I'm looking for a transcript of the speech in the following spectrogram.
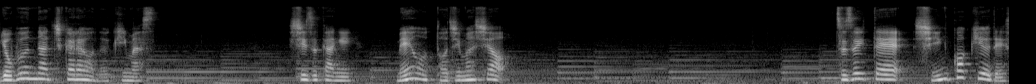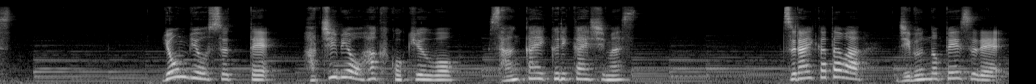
余分な力を抜きます。静かに目を閉じましょう。続いて深呼吸です。4秒吸って8秒吐く呼吸を3回繰り返します。辛い方は自分のペースで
